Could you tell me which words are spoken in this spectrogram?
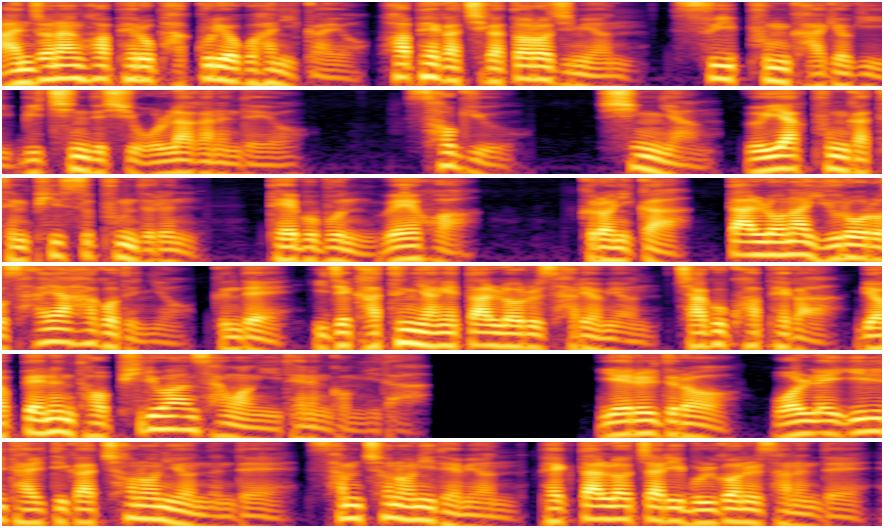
안전한 화폐로 바꾸려고 하니까요. 화폐 가치가 떨어지면 수입품 가격이 미친 듯이 올라가는데요. 석유, 식량, 의약품 같은 필수품들은 대부분 외화, 그러니까 달러나 유로로 사야 하거든요. 근데 이제 같은 양의 달러를 사려면 자국 화폐가 몇 배는 더 필요한 상황이 되는 겁니다. 예를 들어 원래 1달띠가 1000원이었는데 3000원이 되면 100달러짜리 물건을 사는데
